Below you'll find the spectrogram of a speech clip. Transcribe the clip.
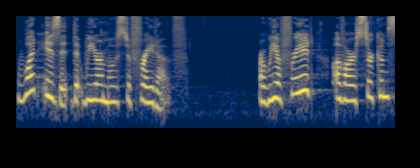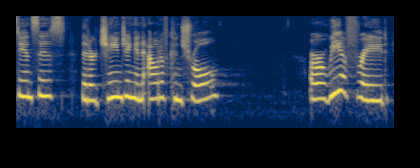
what is it that we are most afraid of? Are we afraid of our circumstances that are changing and out of control? Or are we afraid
